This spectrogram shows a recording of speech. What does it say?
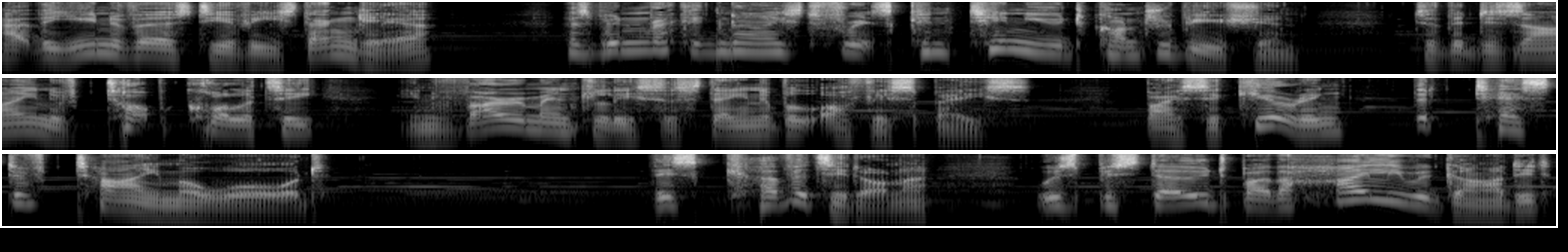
at the University of East Anglia, has been recognised for its continued contribution to the design of top quality, environmentally sustainable office space by securing the Test of Time Award. This coveted honour was bestowed by the highly regarded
